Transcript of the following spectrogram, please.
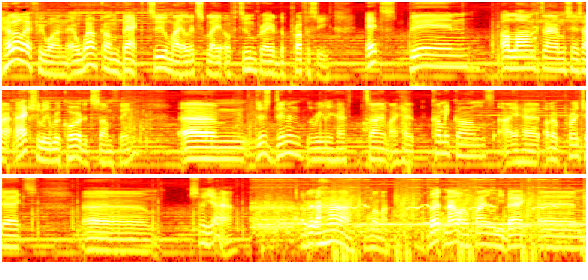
Hello everyone and welcome back to my let's play of Tomb Raider The Prophecy. It's been a long time since I actually recorded something. Um, just didn't really have time. I had Comic Cons, I had other projects. Um, so yeah. Aha, mama. But now I'm finally back and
